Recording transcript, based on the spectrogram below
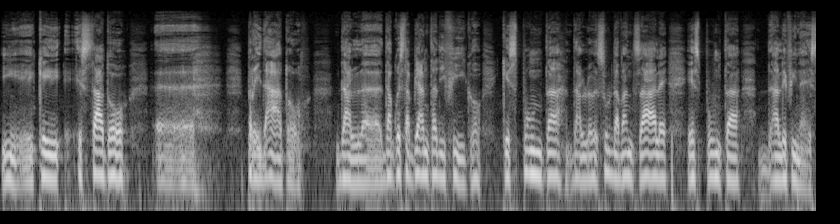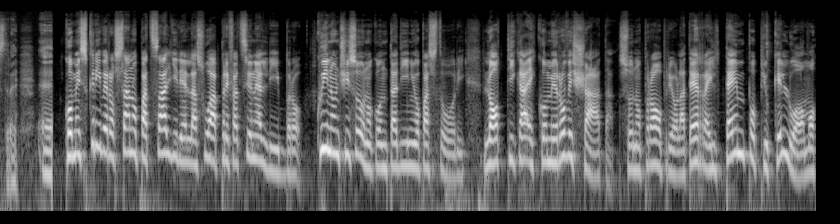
eh, che è stato eh, predato dal, da questa pianta di fico che spunta dal, sul davanzale e spunta dalle finestre. Come scrive Rossano Pazzagli nella sua prefazione al libro, qui non ci sono contadini o pastori, l'ottica è come rovesciata, sono proprio la terra e il tempo più che l'uomo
